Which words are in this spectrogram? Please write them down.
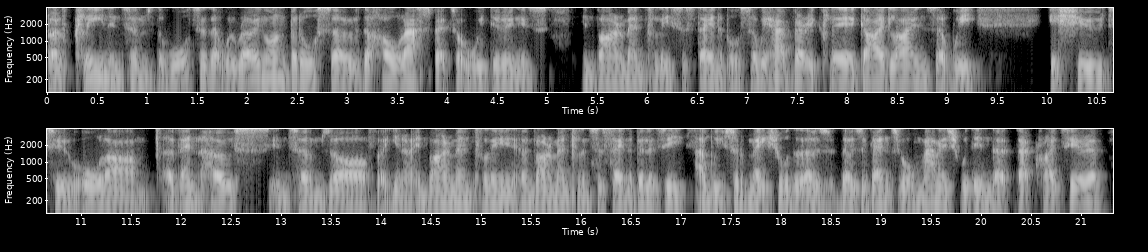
both clean in terms of the water that we're rowing on, but also the whole aspect of what we're doing is environmentally sustainable. So we have very clear guidelines that we issue to all our event hosts in terms of uh, you know environmentally environmental and sustainability. And we sort of make sure that those those events are all managed within that that criteria.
